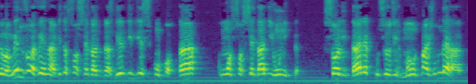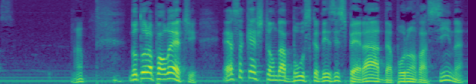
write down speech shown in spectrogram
Pelo menos uma vez na vida, a sociedade brasileira deveria se comportar como uma sociedade única, solidária com seus irmãos mais vulneráveis. Doutora Paulette, essa questão da busca desesperada por uma vacina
